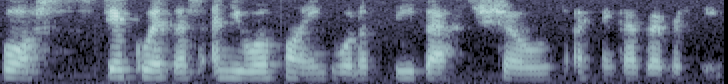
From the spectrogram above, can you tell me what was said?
But stick with it, and you will find one of the best shows I think I've ever seen.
